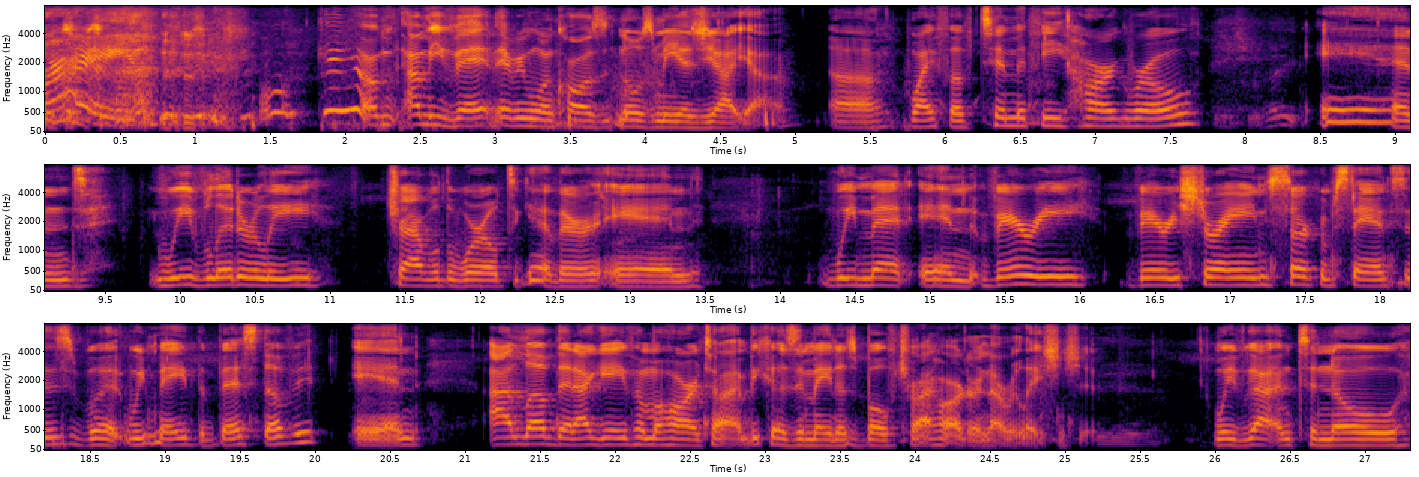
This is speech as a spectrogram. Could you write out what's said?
Right. okay. I'm, I'm Yvette. Everyone calls knows me as Yaya, uh, wife of Timothy Hargrove, and we've literally traveled the world together, and we met in very, very strange circumstances, but we made the best of it, and. I love that I gave him a hard time because it made us both try harder in our relationship. We've gotten to know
